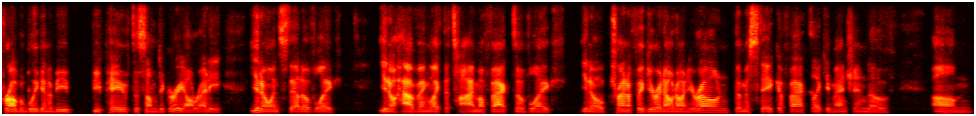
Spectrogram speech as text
probably going to be be paved to some degree already you know instead of like you know having like the time effect of like you know trying to figure it out on your own the mistake effect like you mentioned of um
